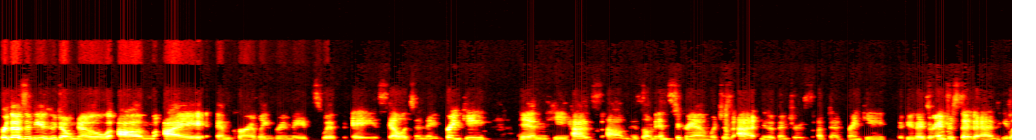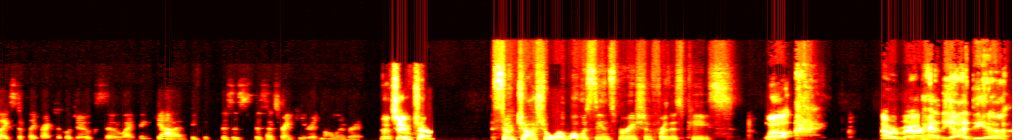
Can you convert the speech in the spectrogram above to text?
for those of you who don't know, um, I am currently roommates with a skeleton named Frankie, and he has um, his own Instagram, which is at New Adventures of Dead Frankie. If you guys are interested, and he likes to play practical jokes, so I think yeah, I think this is this has Frankie written all over it. Now So, check. Jo- so Joshua, what was the inspiration for this piece? Well, I remember I had the idea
